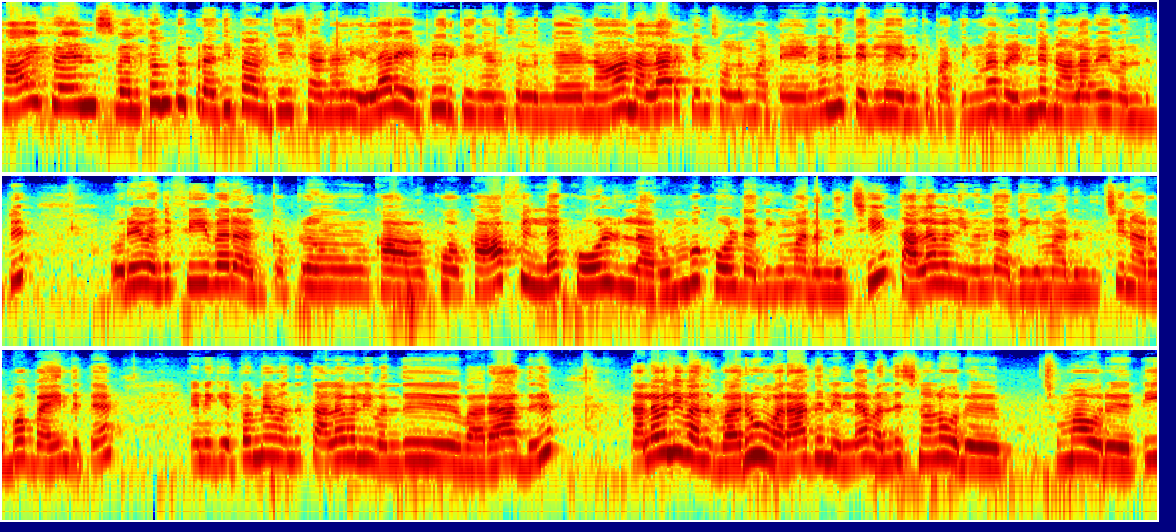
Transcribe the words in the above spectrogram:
Hi friends welcome to Pratheeba Vijay channel எல்லாரும் எப்படி இருக்கீங்கன்னு சொல்லுங்கள் நான் நல்லா இருக்கேன்னு சொல்ல மாட்டேன். என்னென்னு தெரியல எனக்கு பார்த்தீங்கன்னா ரெண்டு நாளாகவே வந்துட்டு ஒரே வந்து ஃபீவர் அதுக்கப்புறம் கா காஃப் இல்லை கோல்டில் ரொம்ப கோல்டு அதிகமாக இருந்துச்சு. தலைவலி வந்து அதிகமாக இருந்துச்சு. நான் ரொம்ப பயந்துட்டேன். எனக்கு எப்போவுமே வந்து தலைவலி வந்து வராது. தலைவலி வந்து வரும் வராதுன்னு இல்லை. வந்துச்சுனாலும் ஒரு சும்மா ஒரு டீ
